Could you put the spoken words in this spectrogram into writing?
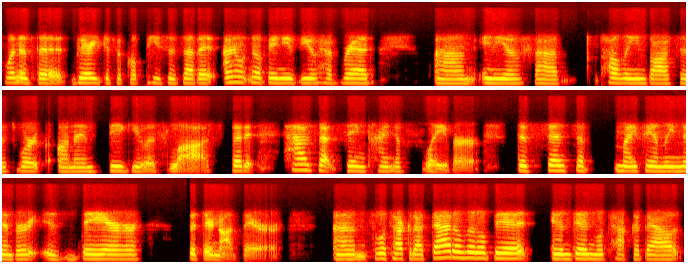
one of the very difficult pieces of it. I don't know if any of you have read um, any of uh, Pauline Boss's work on ambiguous loss, but it has that same kind of flavor. The sense of my family member is there, but they're not there. Um, so we'll talk about that a little bit, and then we'll talk about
